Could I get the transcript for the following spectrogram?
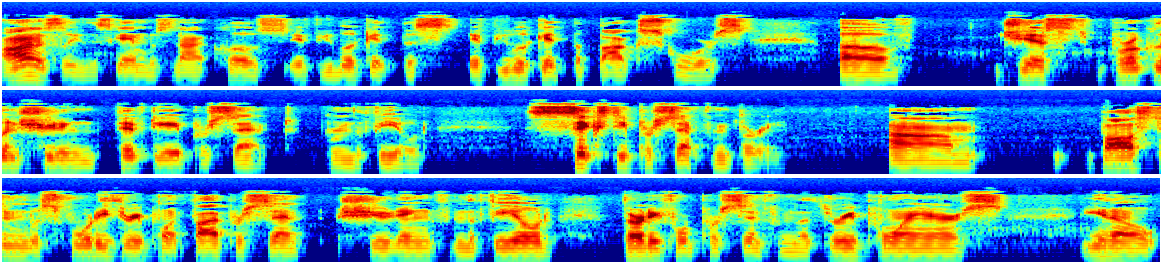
honestly, this game was not close. If you look at this, if you look at the box scores of just Brooklyn shooting 58% from the field, 60% from three. Um, Boston was 43.5% shooting from the field, 34% from the three pointers. You know,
